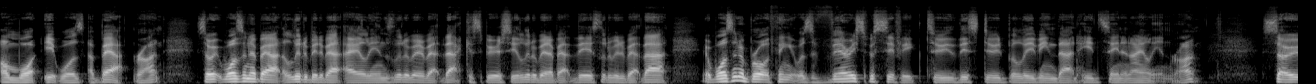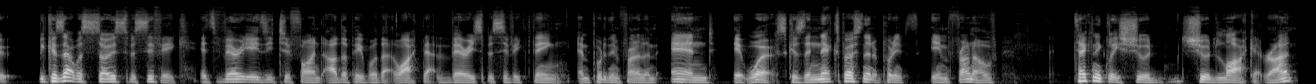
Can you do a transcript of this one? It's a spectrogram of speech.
on what it was about, right? So it wasn't about a little bit about aliens, a little bit about that conspiracy, a little bit about this, a little bit about that. It wasn't a broad thing. It was very specific to this dude believing that he'd seen an alien, right? So because that was so specific, it's very easy to find other people that like that very specific thing and put it in front of them and it works because the next person that it put in front of technically should should like it, right?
